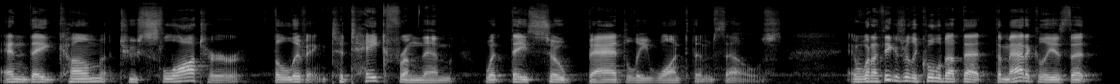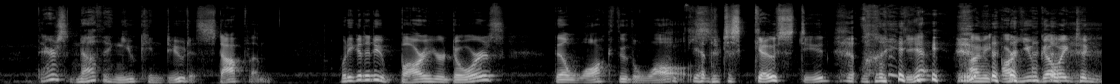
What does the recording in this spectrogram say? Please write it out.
And they come to slaughter the living, to take from them what they so badly want themselves. And what I think is really cool about that thematically is that there's nothing you can do to stop them. What are you going to do? Bar your doors? They'll walk through the walls. yeah, they're just ghosts, dude. Yeah. I mean, are you going to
